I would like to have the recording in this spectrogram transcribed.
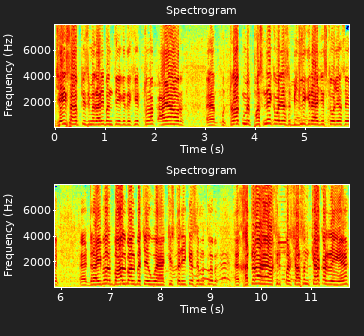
जेई साहब की ज़िम्मेदारी बनती है कि देखिए, ट्रक आया और ट्रक में फंसने की वजह से बिजली गिरा है, जिसकी वजह से ड्राइवर बाल बाल बचे हुए हैं। किस तरीके से मतलब खतरा है? आखिर प्रशासन क्या कर रही है?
